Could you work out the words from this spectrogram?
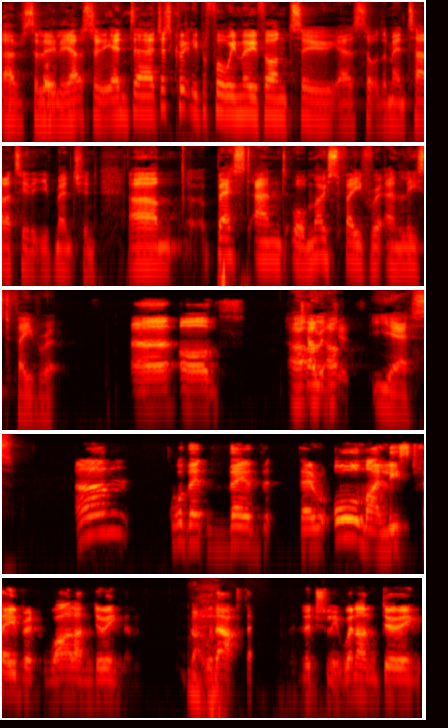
absolutely, absolutely. And uh, just quickly before we move on to uh, sort of the mentality that you've mentioned, um, best and or most favourite and least favourite uh, of uh, challenges. yes. Um. Well, they they they're all my least favourite while I'm doing them. But without literally, when I'm doing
